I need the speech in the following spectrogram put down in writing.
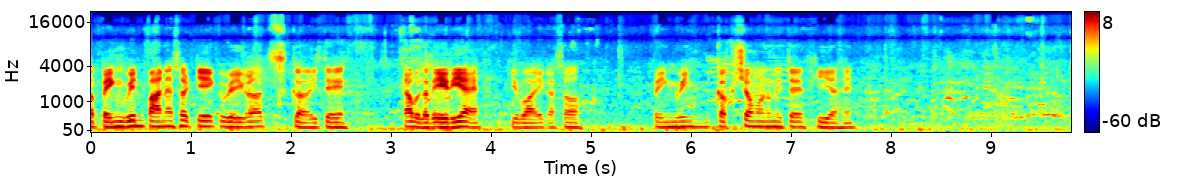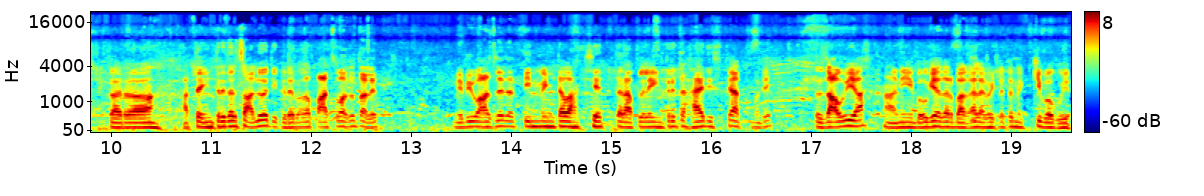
आता पेंग्विन पाहण्यासाठी एक वेगळाच क इथे काय बोलतात एरिया आहे. किंवा एक असं पेंग्विन कक्ष म्हणून इथे ही आहे. तर आता एंट्री तर चालू आहे तिकडे. बघा पाच वाजत आलेत. मे बी वाजले तर तीन मिनटं बाकी आहेत तर आपल्याला एंट्री तर आहे दिसते आतमध्ये. तर जाऊया आणि बघूया जर बघायला भेटलं तर नक्की बघूया.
